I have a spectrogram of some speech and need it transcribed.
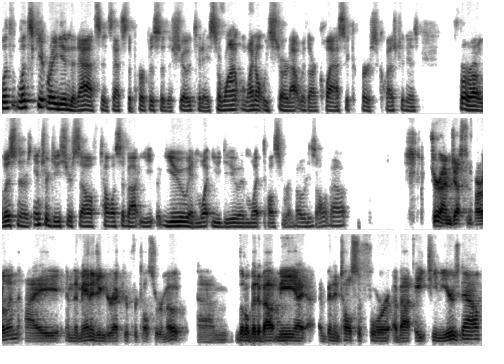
let's let's get right into that since that's the purpose of the show today. So why, why don't we start out with our classic first question is for our listeners, introduce yourself, tell us about you, and what you do and what Tulsa Remote is all about. Sure, I'm Justin Harlan. I am the managing director for Tulsa Remote. A um, little bit about me I, have been in Tulsa for about 18 years now.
